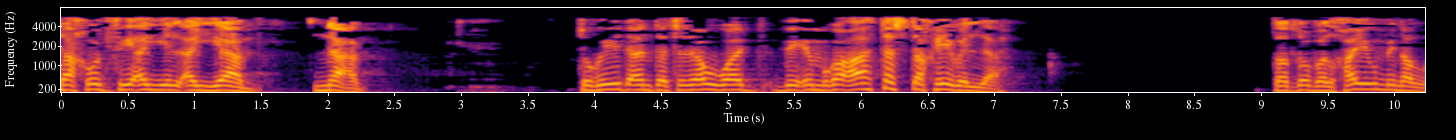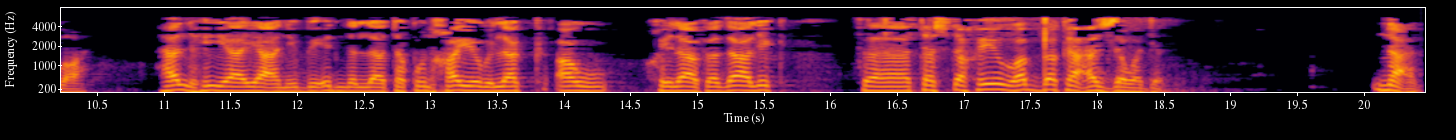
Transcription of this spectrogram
تخرج في أي الأيام؟ نعم. تريد أن تتزوج بامرأة تستخير الله. تطلب الخير من الله. هل هي يعني بإذن الله تكون خير لك أو خلاف ذلك؟ فتستخير ربك عز وجل. نعم.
